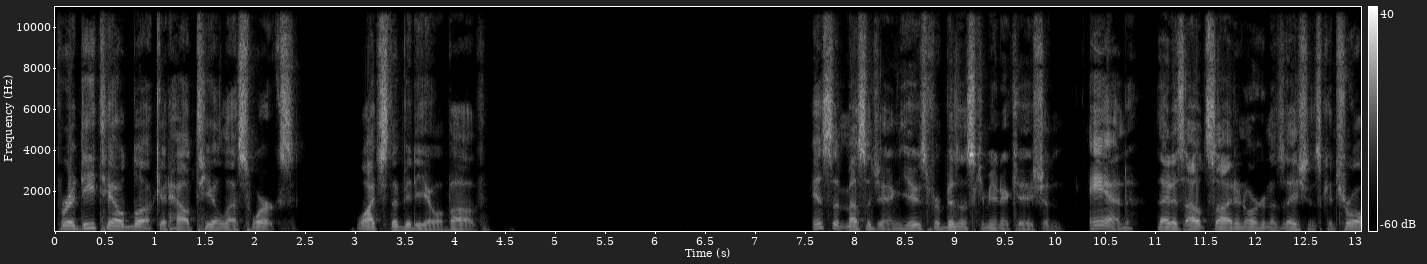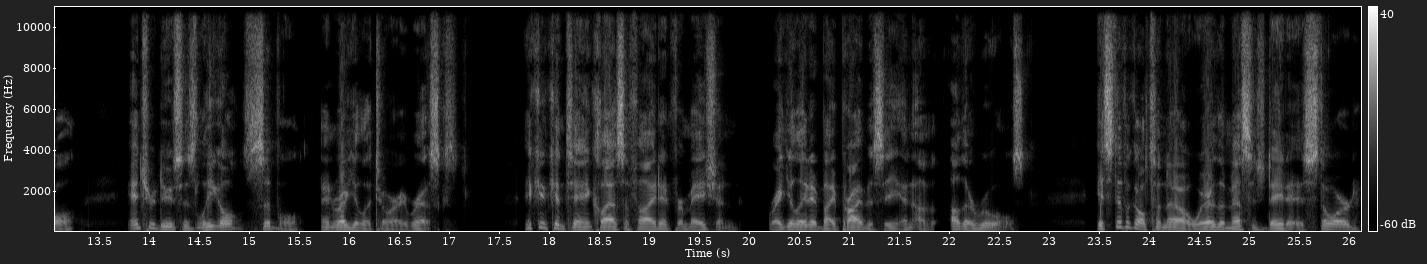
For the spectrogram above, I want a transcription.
For a detailed look at how TLS works, watch the video above. Instant messaging used for business communication and that is outside an organization's control introduces legal, civil, and regulatory risks. It can contain classified information regulated by privacy and other rules. It's difficult to know where the message data is stored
